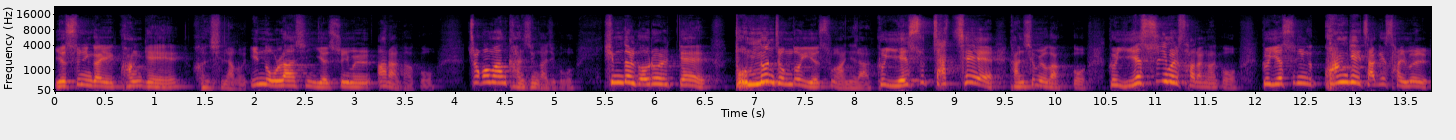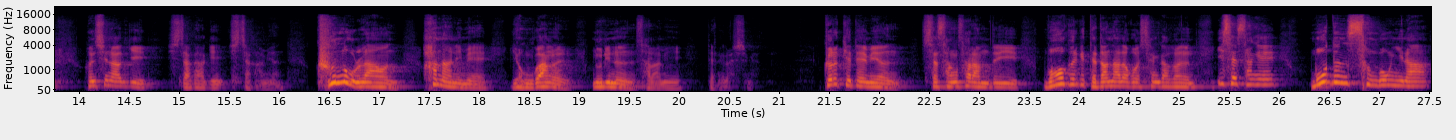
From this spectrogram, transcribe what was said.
예수님과의 관계에 헌신하고 이 놀라신 예수님을 알아가고 조그만 관심 가지고 힘들고 어려울 때 돕는 정도의 예수가 아니라 그 예수 자체에 관심을 갖고 그 예수님을 사랑하고 그 예수님과 관계에 자기 삶을 헌신하기 시작하기 시작하면 그 놀라운 하나님의 영광을 누리는 사람이 되는 것입니다. 그렇게 되면 세상 사람들이 뭐 그렇게 대단하다고 생각하는 이 세상의 모든 성공이나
